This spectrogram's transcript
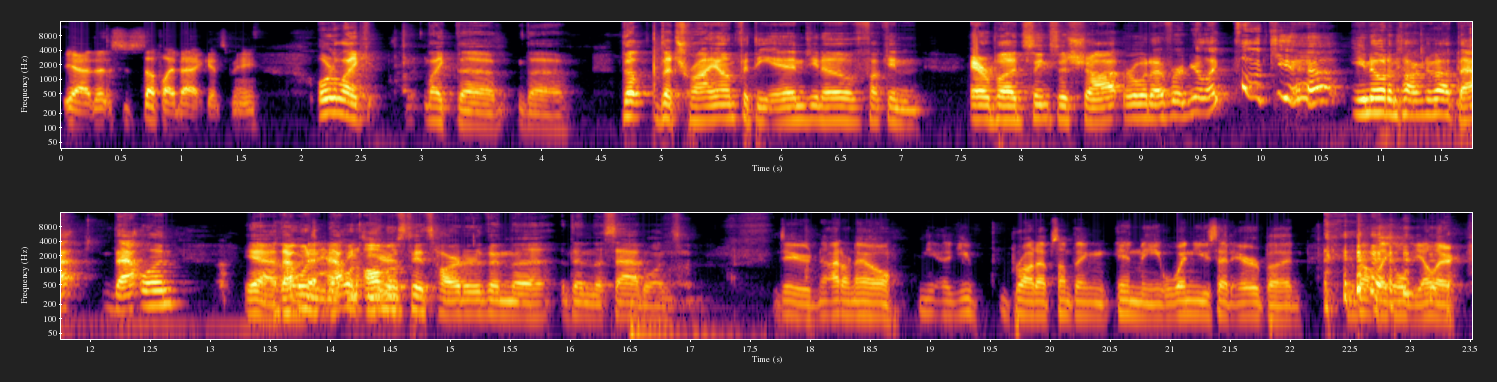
yeah, this, stuff like that gets me. or like like the the the the triumph at the end you know fucking airbud sinks a shot or whatever and you're like fuck yeah. You know what i'm talking about? That that one? Yeah that Oh, one that one tears. almost hits harder than the than the sad ones. Dude i don't know. You, you brought up something in me when you said airbud. About like old yeller.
